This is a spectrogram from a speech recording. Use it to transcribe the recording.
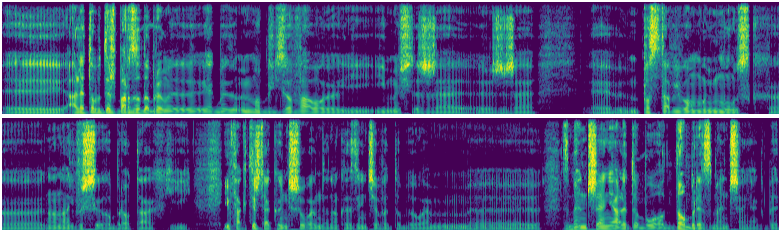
Yy, Ale to też bardzo dobre yy, jakby mobilizowało i, i myślę, że, że yy, postawiło mój mózg na najwyższych obrotach i, i faktycznie jak kończyłem ten okres zdjęciowy, to byłem zmęczenie, ale to było dobre zmęczenie. Jakby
